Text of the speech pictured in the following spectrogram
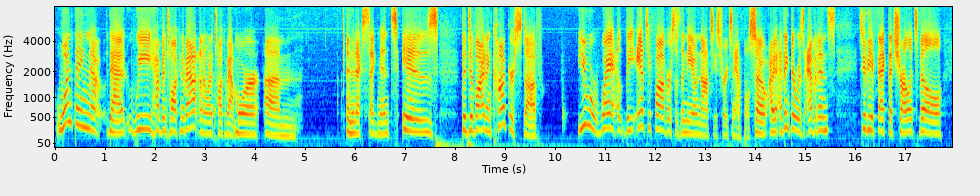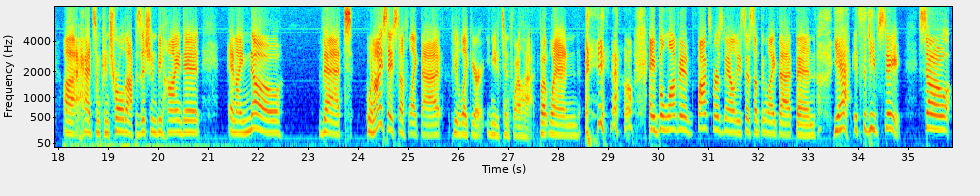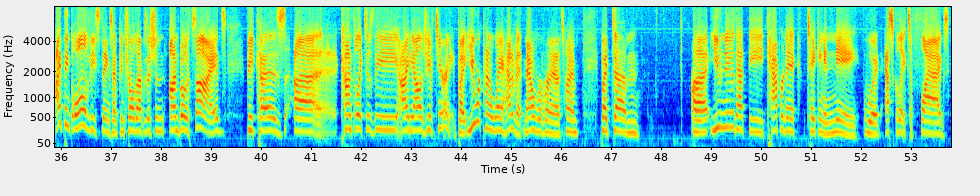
One thing that that we have been talking about, and I want to talk about more um, in the next segment, is the divide and conquer stuff you were way the Antifa versus the neo Nazis, for example. So I, I think there was evidence to the effect that Charlottesville uh, had some controlled opposition behind it, and I know that when I say stuff like that, people like you're you need a tinfoil hat. But when you know a beloved Fox personality says something like that, then yeah, it's the deep state. So I think all of these things have controlled opposition on both sides because uh, conflict is the ideology of tyranny. But you were kind of way ahead of it. Now we're running out of time. But um, uh, you knew that the Kaepernick taking a knee would escalate to flags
